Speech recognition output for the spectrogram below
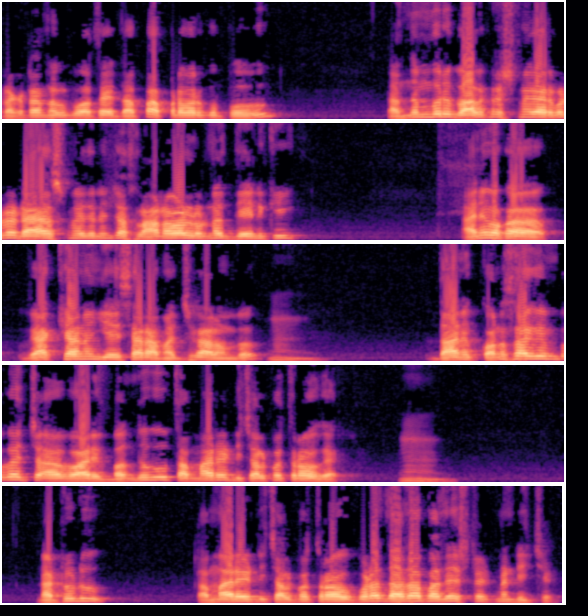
ప్రకటనలు పోతాయి తప్ప అప్పటి వరకు పోవు. నందమూరి బాలకృష్ణ గారు కూడా డయాస్ మీద నుంచి అసలు ఆడవాళ్ళు ఉన్నది దేనికి అని ఒక వ్యాఖ్యానం చేశారు ఆ మధ్యకాలంలో. దానికి కొనసాగింపుగా వారి బంధువు తమ్మారెడ్డి చలపతిరావు గారు. నటుడు తమ్మారెడ్డి చలపతిరావు కూడా దాదాపు అదే స్టేట్మెంట్ ఇచ్చాడు.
